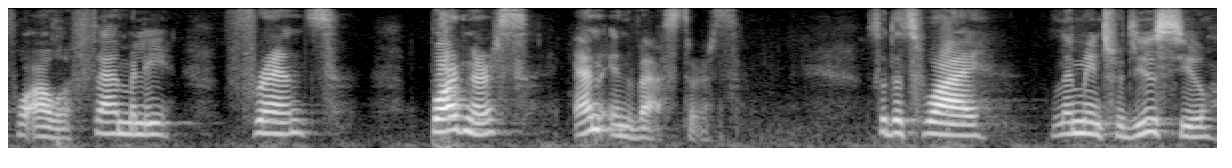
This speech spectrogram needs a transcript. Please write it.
for our family, friends, partners, and investors. So that's why let me introduce you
